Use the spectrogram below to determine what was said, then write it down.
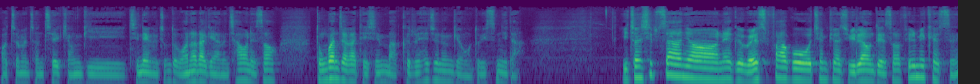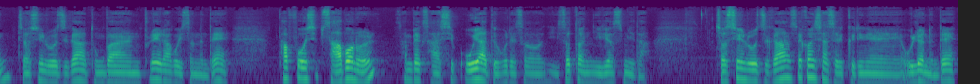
어쩌면 전체 경기 진행을 좀 더 원활하게 하는 차원에서 동반자가 대신 마크를 해주는 경우도 있습니다. 2014년에 그 웰스 파고 챔피언십 1라운드에서 필 미켈슨, 저스틴 로즈가 동반 플레이를 하고 있었는데 파4 14번 홀 345야드 홀에서 있었던 일이었습니다. 저스틴 로즈가 second shot을 그린에 올렸는데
